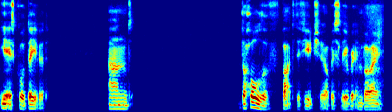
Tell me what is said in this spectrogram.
it's called David and the whole of Back to the Future, obviously written by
